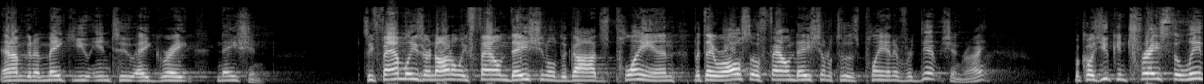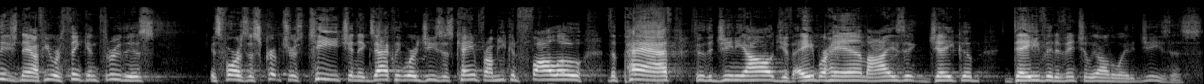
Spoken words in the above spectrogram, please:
and I'm going to make you into a great nation. See, families are not only foundational to God's plan, but they were also foundational to his plan of redemption, right? Because you can trace the lineage now, if you were thinking through this, as far as the scriptures teach and exactly where Jesus came from, you can follow the path through the genealogy of Abraham, Isaac, Jacob, David, eventually all the way to Jesus.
